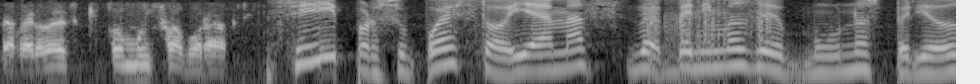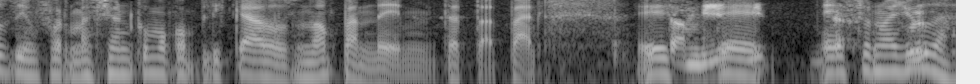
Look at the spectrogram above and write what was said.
la verdad es que fue muy favorable. Sí, por supuesto. Y además ve- venimos de unos periodos de información como complicados, ¿no? Pandemia, ta, ta, tal. Este, También, eso no ayuda.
